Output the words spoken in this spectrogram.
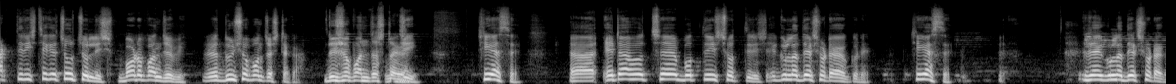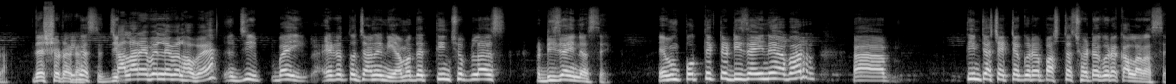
আটত্রিশ থেকে চৌচল্লিশ বড় পাঞ্জাবি। এটা দুইশো পঞ্চাশ টাকা। দুইশো পঞ্চাশ টাকা। জি। ঠিক আছে? এটা হচ্ছে বত্রিশ ছত্রিশ। এগুলো দেড়শো টাকা করে ঠিক আছে? এগুলো দেড়শো টাকা। দেড়শো টাকা। ঠিক আছে। কালার অ্যাভেলেবেল হবে? জি ভাই এটা তো জানেনই আমাদের তিনশো প্লাস ডিজাইন আছে। এবং প্রত্যেকটা ডিজাইনে আবার আহ, তিনটা চারটা করে পাঁচটা ছয়টা করে কালার আছে।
